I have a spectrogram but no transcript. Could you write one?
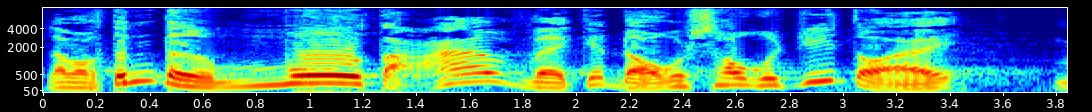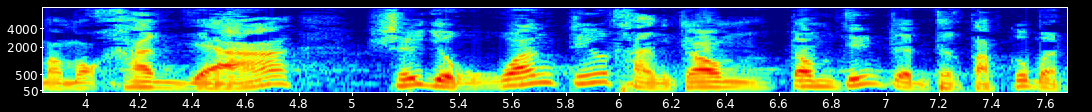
là một tính từ mô tả về cái độ sâu của trí tuệ mà một hành giả sử dụng quán chiếu thành công trong tiến trình thực tập của mình.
